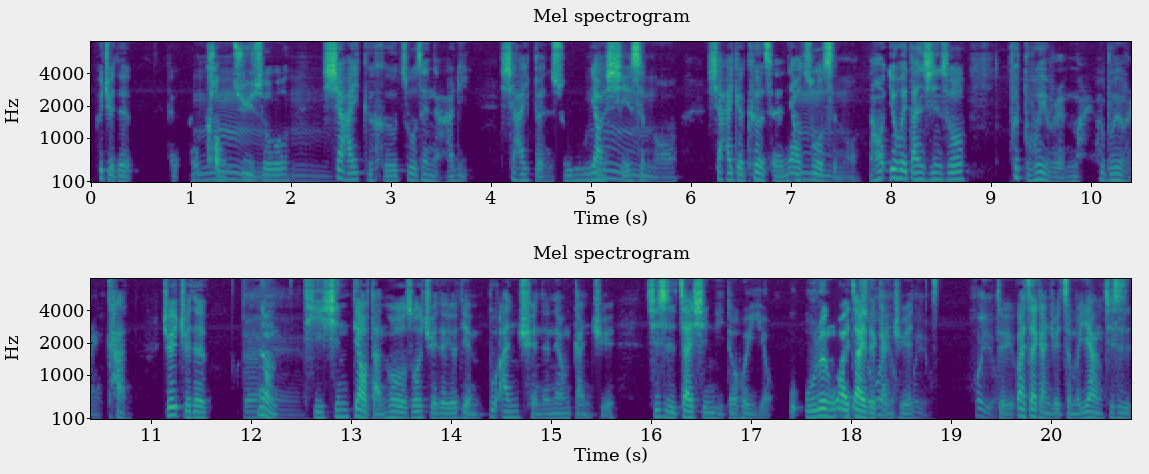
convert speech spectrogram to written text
会觉得很很恐惧，说下一个合作在哪里，下一本书要写什么，下一个课程要做什么，然后又会担心说会不会有人买，会不会有人看，就会觉得那种提心吊胆，或者说觉得有点不安全的那种感觉。其实，在心里都会有，无无论外在的感觉，会有，会有，对，外在感觉怎么样？其实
